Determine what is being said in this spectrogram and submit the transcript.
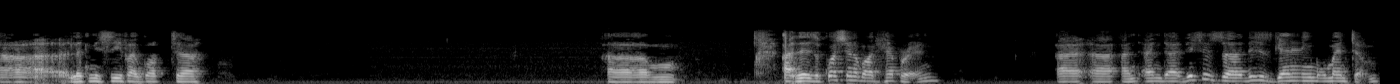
uh, let me see if I've got. Uh, um, uh, there's a question about heparin. Uh, uh, and and uh, this is this is gaining momentum.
